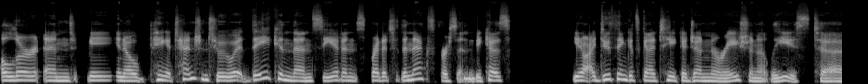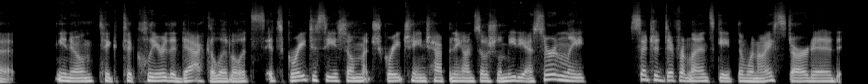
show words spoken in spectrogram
alert and, you know, paying attention to it. They can then see it and spread it to the next person because, you know, I do think it's going to take a generation at least to, you know, to, to clear the deck a little. It's, it's great to see so much great change happening on social media. Certainly such a different landscape than when I started,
